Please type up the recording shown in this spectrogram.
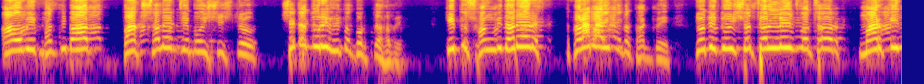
আওয়ামী ফাঁসিবাদ, বাকশালের যে বৈশিষ্ট্য, সেটা দূরীভূত করতে হবে। কিন্তু সংবিধানের ধারাবাহিকতা থাকবে। যদি দুইশো চল্লিশ বছর মার্কিন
